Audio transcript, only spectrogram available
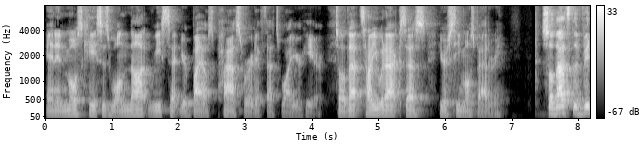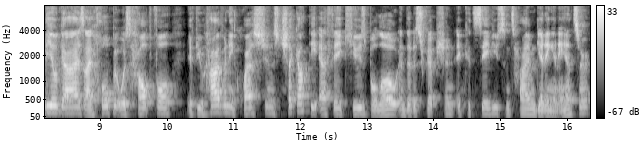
and in most cases will not reset your BIOS password if that's why you're here. So that's how you would access your CMOS battery. So that's the video, guys. I hope it was helpful. If you have any questions, check out the FAQs below in the description. It could save you some time getting an answer.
